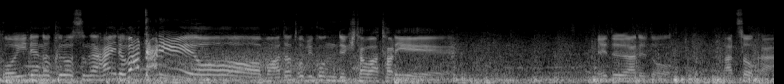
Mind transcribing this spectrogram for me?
小出のクロスが入る。渡り!おまた飛び込んできた渡り。エドゥアルド松岡。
